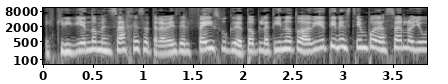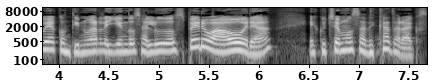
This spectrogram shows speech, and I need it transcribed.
escribiendo mensajes a través del Facebook de Top Latino. Todavía tienes tiempo de hacerlo, yo voy a continuar leyendo saludos, pero ahora escuchemos a The Cataracts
